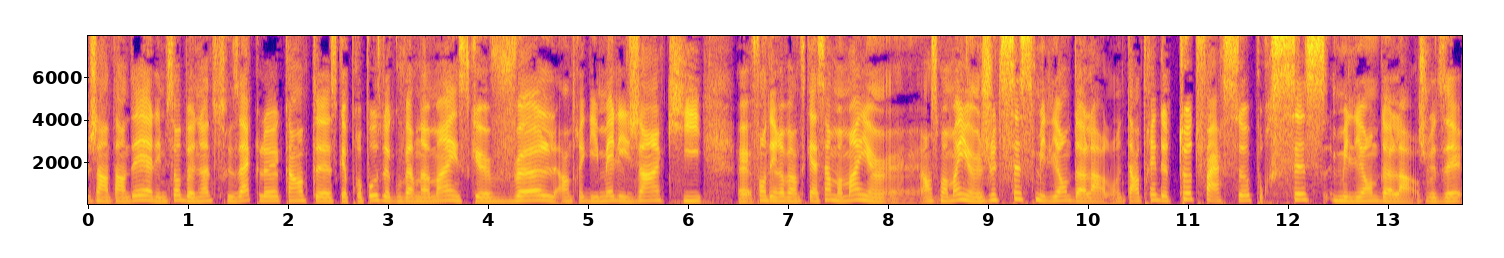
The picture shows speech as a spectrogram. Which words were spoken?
j'entendais à l'émission de Benoît Dutrisac là, quand ce que propose le gouvernement et ce que veulent entre guillemets les gens qui font des revendications. En, moment, il y a en ce moment, il y a un jeu de 6 millions de dollars. On est en train de tout faire ça pour 6 millions de dollars. Je veux dire,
